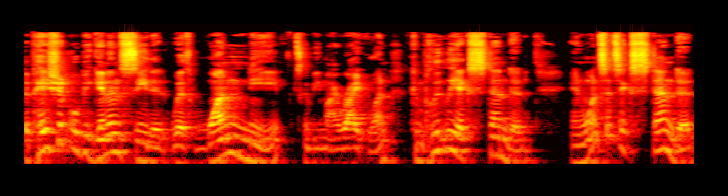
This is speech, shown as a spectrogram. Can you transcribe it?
The patient will begin in seated with one knee, it's going to be my right one, completely extended. And once it's extended,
